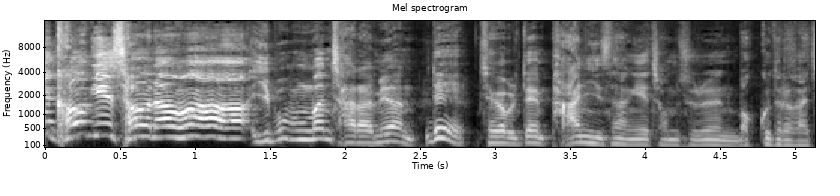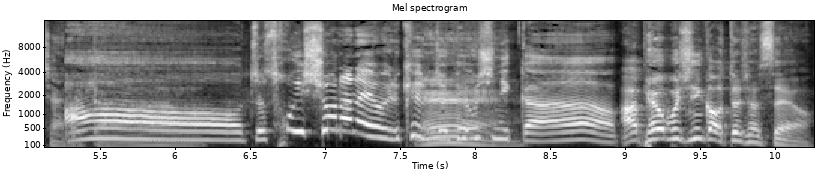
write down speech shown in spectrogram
왜 거기서 나와 이 부분만 잘하면 네. 제가 볼 땐 반 이상의 점수는 먹고 들어가지 않을까. 아, 저 속이 시원하네요. 이렇게 이제 네. 배우시니까. 아 배워보시니까 어떠셨어요?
